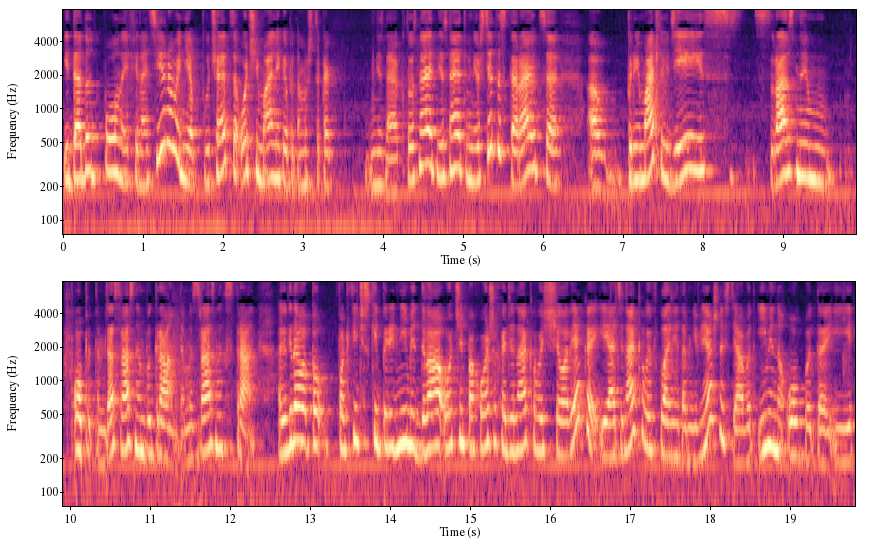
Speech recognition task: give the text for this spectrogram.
и дадут полное финансирование, получается очень маленькая, потому что, как не знаю, кто знает, не знает, университеты стараются а, принимать людей с, с разным опытом, да, с разным бэкграундом, из разных стран. А когда фактически перед ними два очень похожих одинаковых человека, и одинаковые в плане там не внешности, а вот именно опыта и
